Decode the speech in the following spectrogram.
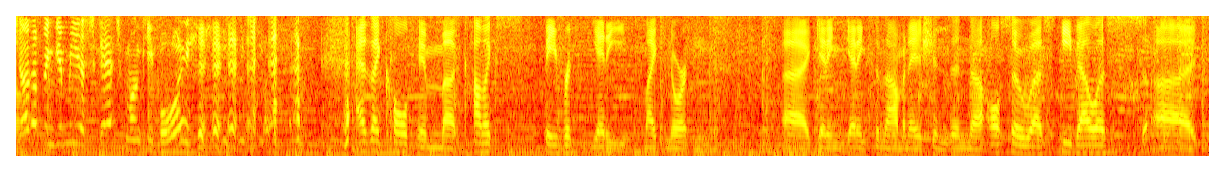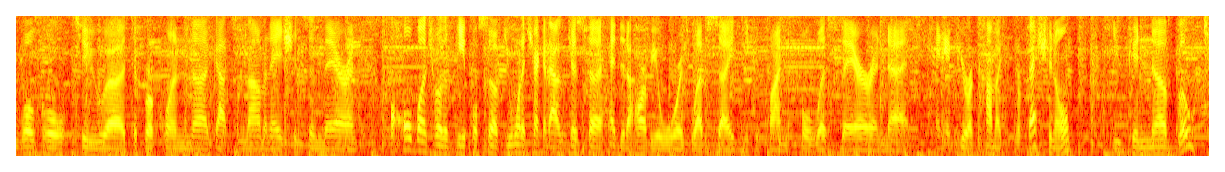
shut up and give me a sketch, monkey boy. as I called him, uh, comics favorite Yeti, Mike Norton, uh, getting getting some nominations, and uh, also uh, Steve Ellis, uh, local to uh, to Brooklyn, uh, got some nominations in there, and a whole bunch of other people. So if you want to check it out, just uh, head to the Harvey Awards website, and you can find the full list there. And uh, and if you're a comic professional, you can uh, vote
